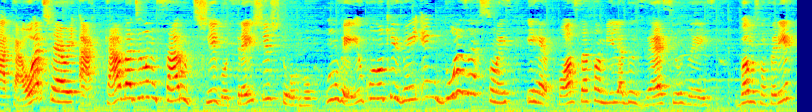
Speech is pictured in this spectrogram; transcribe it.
A Caoa Cherry acaba de lançar o Tigo 3X Turbo, um veículo que vem em duas versões e reforça a família dos SUVs. Vamos conferir?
